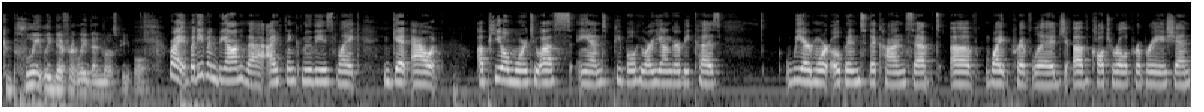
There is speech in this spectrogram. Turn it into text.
completely differently than most people. Right, but even beyond that, I think movies like Get Out appeal more to us and people who are younger because we are more open to the concept of white privilege, of cultural appropriation,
